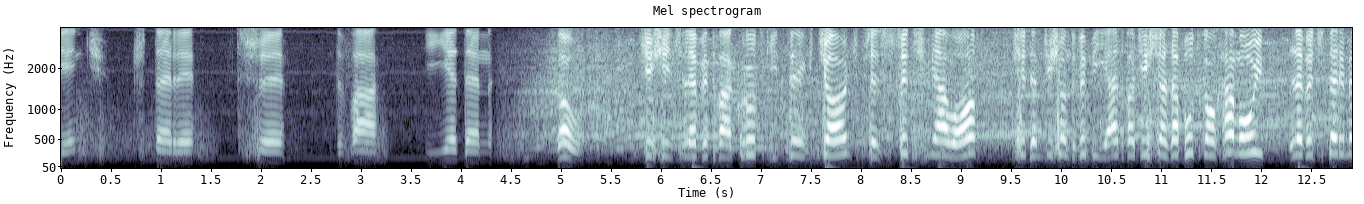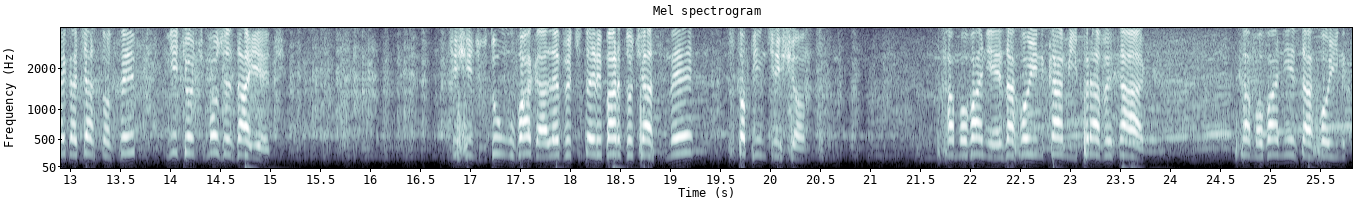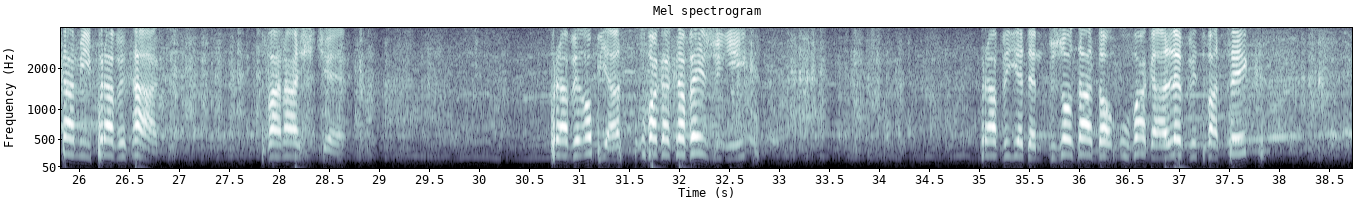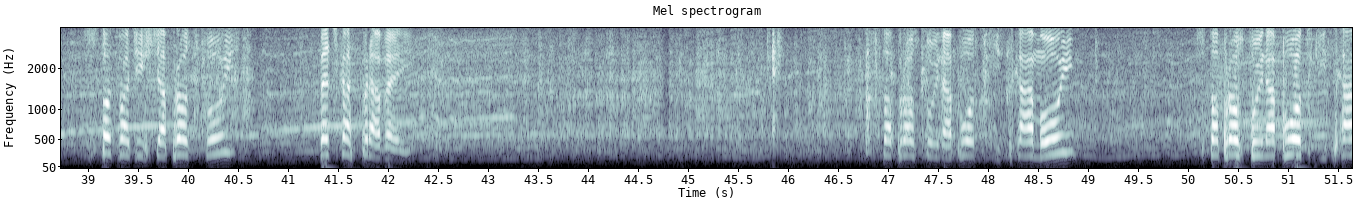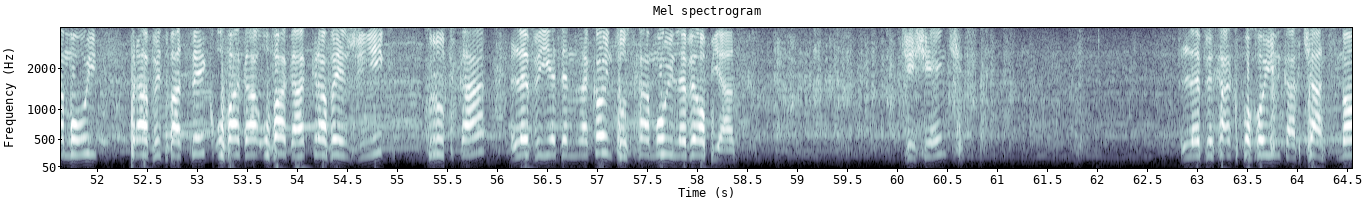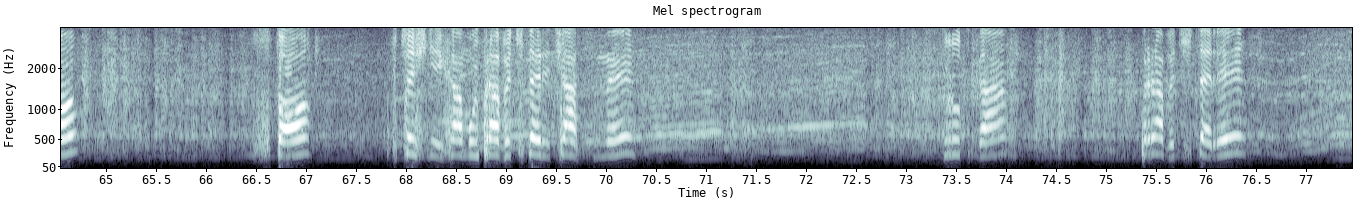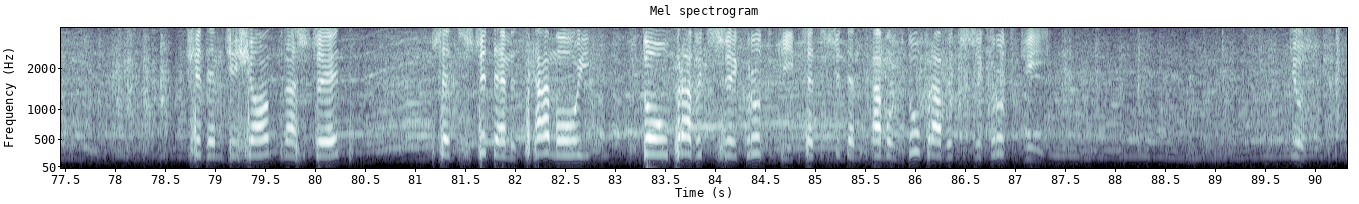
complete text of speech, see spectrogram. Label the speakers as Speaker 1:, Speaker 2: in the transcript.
Speaker 1: 5, 4, 3, 2, 1, go! 10 lewy, 2 krótki, cyk, ciąć, przez szczyt śmiało, 70 wybija, 20 za budką, hamuj, lewy 4 mega ciasno, syf, nie ciąć, może zajeć. 10 w dół, uwaga, lewy 4 bardzo ciasny, 150. Hamowanie za choinkami, prawy hak. Hamowanie za choinkami, prawy hak. 12. Prawy objazd, uwaga, krawężnik. Prawy 1, brzoza do, uwaga, lewy 2, cyk. 120, prostuj. Beczka z prawej. 100 prostuj na płotki, schamuj. 100 prostuj na płotki, schamuj. Prawy 2 cyk, uwaga, uwaga, krawężnik. Krótka, lewy 1 na końcu, schamuj, lewy objazd. 10. Lewy hak po choinkach, ciasno. 100. Wcześniej hamuj, prawy 4, ciasny. Krótka. Prawy 4. 70 na szczyt. Przed szczytem schamuj. W dół prawy 3 krótki. Przed szczytem schamuj w dół prawy 3 krótki. Катюш.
